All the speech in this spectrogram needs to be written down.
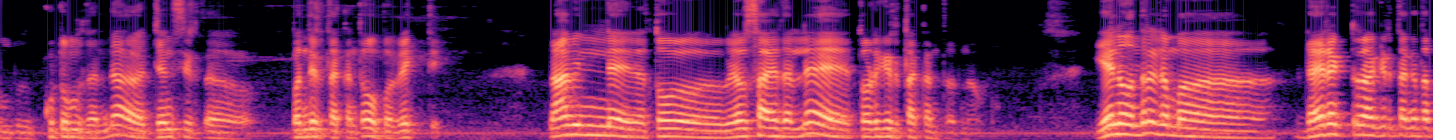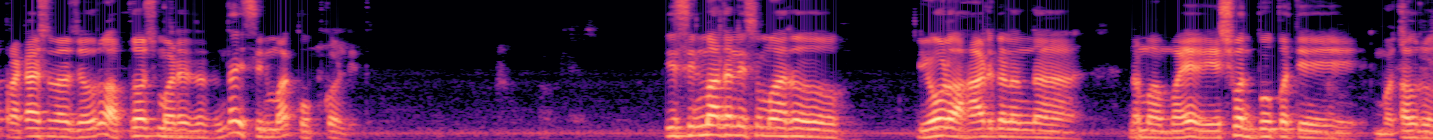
ಒಂದು ಕುಟುಂಬದಿಂದ ಜನಿಸಿರ್ತ ಬಂದಿರತಕ್ಕಂಥ ಒಬ್ಬ ವ್ಯಕ್ತಿ. ನಾವಿನ್ನೆ ತೋ ವ್ಯವಸಾಯದಲ್ಲೇ ತೊಡಗಿರ್ತಕ್ಕಂಥದ್ದು ನಾವು. ಏನು ಅಂದರೆ ನಮ್ಮ ಡೈರೆಕ್ಟರ್ ಆಗಿರ್ತಕ್ಕಂಥ ಪ್ರಕಾಶ್ ರಾಜ್ ಅವರು ಅಪ್ರೋಚ್ ಮಾಡಿರೋದ್ರಿಂದ ಈ ಸಿನಿಮಾಕ್ಕೆ ಒಪ್ಕೊಂಡಿದ್ದು. ಈ ಸಿನಿಮಾದಲ್ಲಿ ಸುಮಾರು ಏಳು ಹಾಡುಗಳನ್ನು ನಮ್ಮ ಮಯ ಯಶವಂತ್ ಭೂಪತಿ ಅವರು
